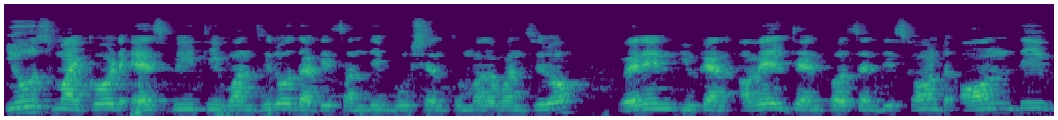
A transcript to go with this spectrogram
use my code SBT10 that is Sandeep Bhushan Thummala 10 wherein you can avail 10% discount on the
